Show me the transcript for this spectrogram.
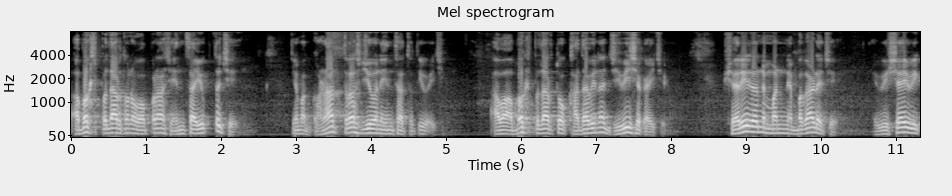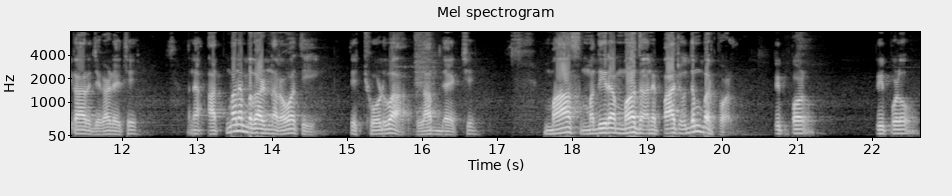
અભક્ષ પદાર્થોનો વપરાશ હિંસાયુક્ત છે, જેમાં ઘણા ત્રસ જીવોની હિંસા થતી હોય છે. આવા અભક્ષ પદાર્થો ખાધા વિના જીવી શકાય છે. શરીર અને મનને બગાડે છે, વિષય વિકાર જગાડે છે. અને આત્માને બગાડનાર હોવાથી તે છોડવા લાભદાયક છે. માંસ, મદિરા, મધ અને પાંચ ઉદંબર ફળ, પીપળ, પીપળો,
